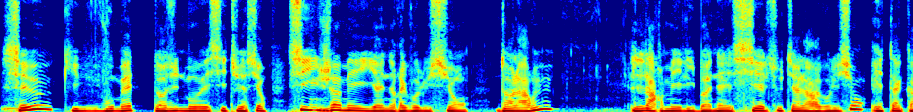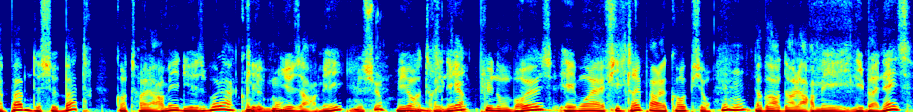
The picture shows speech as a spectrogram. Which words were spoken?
C'est eux qui vous mettent dans une mauvaise situation. Si jamais il y a une révolution dans la rue, l'armée libanaise, si elle soutient la révolution, est incapable de se battre contre l'armée du Hezbollah, qui est mieux armée, mieux entraînée, plus nombreuse et moins infiltrée par la corruption. Mhm. D'abord, dans l'armée libanaise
